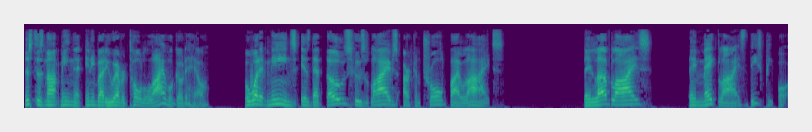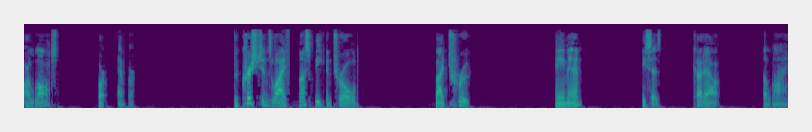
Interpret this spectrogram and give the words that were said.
This does not mean that anybody who ever told a lie will go to hell. But what it means is that those whose lives are controlled by lies, they love lies, they make lies, these people are lost forever. The Christian's life must be controlled by truth. Amen. He says, cut out the lying.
